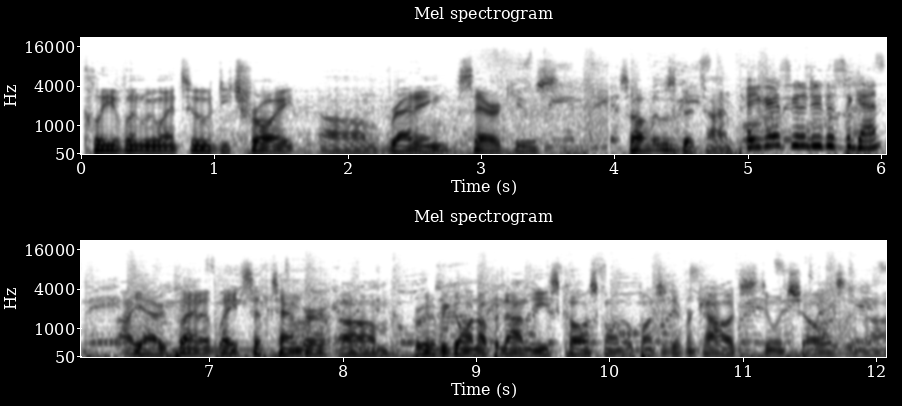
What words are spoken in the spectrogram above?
Cleveland, we went to Detroit, um, Reading, Syracuse. So it was a good time. Are you guys gonna do this again? Uh, yeah, we plan it late September. Um, we're going to be going up and down the East Coast, going to a bunch of different colleges, doing shows, and uh,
